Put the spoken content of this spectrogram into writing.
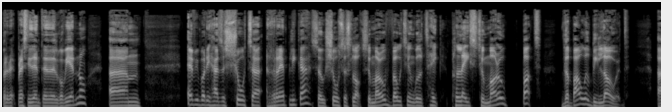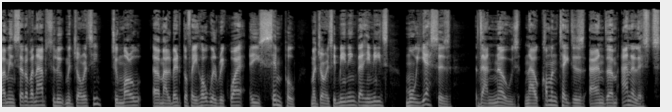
pre- presidente del gobierno. Um, Everybody has a shorter replica, so shorter slots tomorrow. Voting will take place tomorrow, but the bar will be lowered. Um, instead of an absolute majority, tomorrow um, Alberto Feijóo will require a simple majority, meaning that he needs more yeses than nos. Now, commentators and um, analysts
